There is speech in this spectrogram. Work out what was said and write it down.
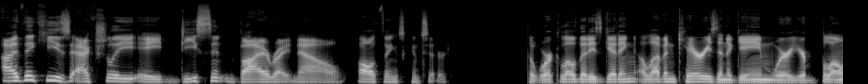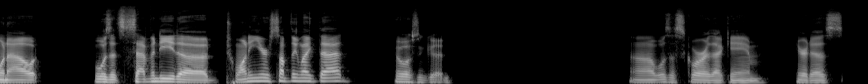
I think he's actually a decent buy right now, all things considered. the workload that he's getting 11 carries in a game where you're blown out what was it 70 to 20 or something like that It wasn't good. uh what was the score of that game here it is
